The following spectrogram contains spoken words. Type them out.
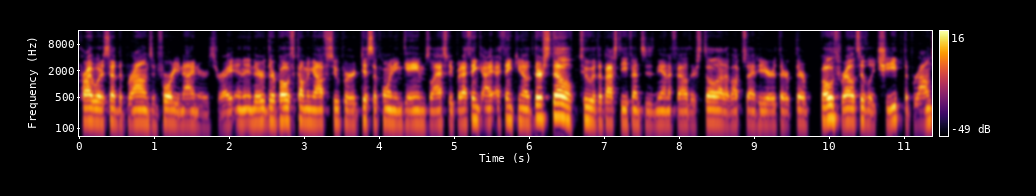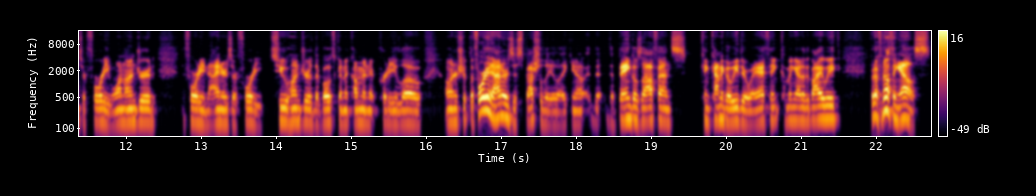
probably would have said the Browns and 49ers, right? And, and they're they're both coming off super disappointing games last week. But I think I, I think you know they're still still two of the best defenses in the NFL. There's still a lot of upside here. They're they're both relatively cheap. The Browns are 4100, the 49ers are 4200. They're both going to come in at pretty low ownership. The 49ers especially like, you know, the, the Bengals offense can kind of go either way, I think, coming out of the bye week. But if nothing else,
